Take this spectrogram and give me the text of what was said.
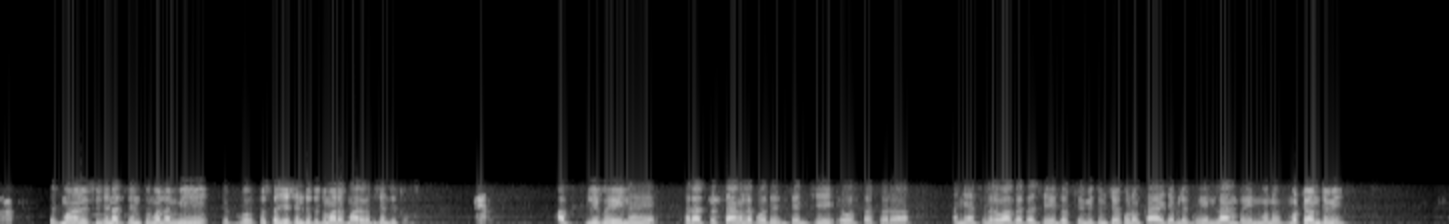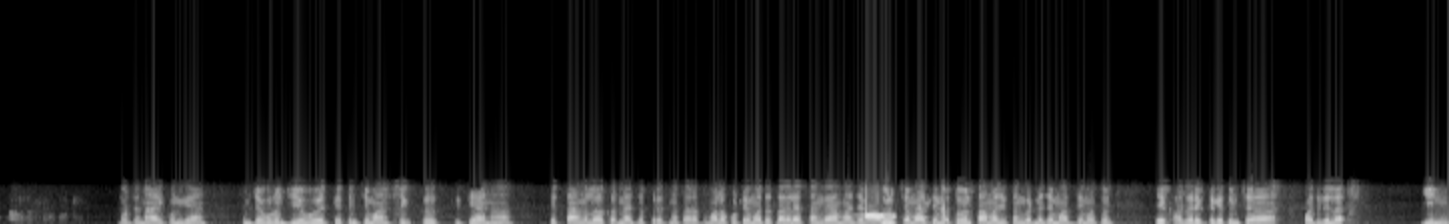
बरं. एक नात्याने तुम्हाला मी एक गोष्ट सजेशन देतो तुम्हाला एक मार्गदर्शन देतो. आपली बहीण आहे घरात चांगल्या पद्धतीने त्यांची व्यवस्था करा आणि असं जर वागत असेल तर तुम्ही तुमच्याकडून काय जे आपली बहीण लहान बहीण म्हणून मोठे हो ना तुम्ही? मोठे ना ऐकून घ्या. तुमच्याकडून जे होईल ते त्यांची मानसिक स्थिती आहे ना ते चांगलं करण्याचा प्रयत्न करा. तुम्हाला कुठे मदत लागल्यास सांगा. माझ्या हो. ग्रुपच्या माध्यमातून सामाजिक संघटनेच्या माध्यमातून एक हजार एक टक्के तुमच्या मदतीला येईन.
